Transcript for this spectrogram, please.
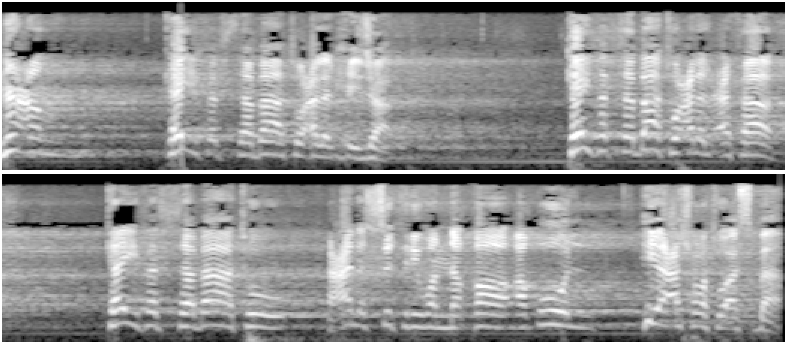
نعم كيف الثبات على الحجاب؟ كيف الثبات على العفاف؟ كيف الثبات على الستر والنقاء؟ أقول هي عشرة أسباب.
